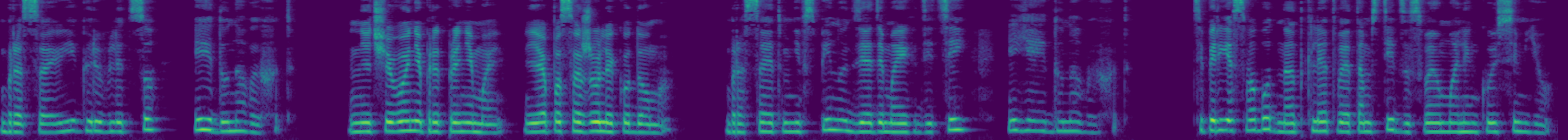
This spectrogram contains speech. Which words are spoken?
Бросаю Игорю в лицо и иду на выход. Ничего не предпринимай. Я посажу Лику дома. Бросает мне в спину дядя моих детей, и я иду на выход. Теперь я свободна от клятвы отомстить за свою маленькую семью.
